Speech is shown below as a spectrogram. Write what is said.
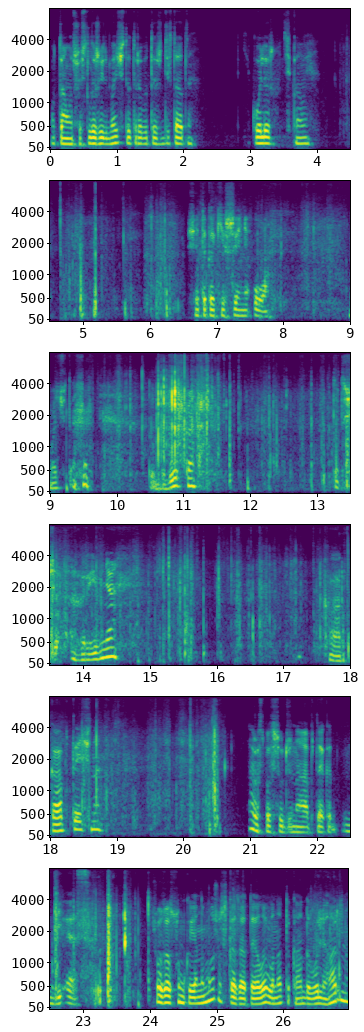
От там от щось лежить, бачите, треба теж дістати. Такий колір цікавий. Ще така кишеня. О! Бачите? Тут двушка. Тут ще гривня. Картка аптечна. Розповсюджена аптека DS. Що за сумка, я не можу сказати, але вона така доволі гарна.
